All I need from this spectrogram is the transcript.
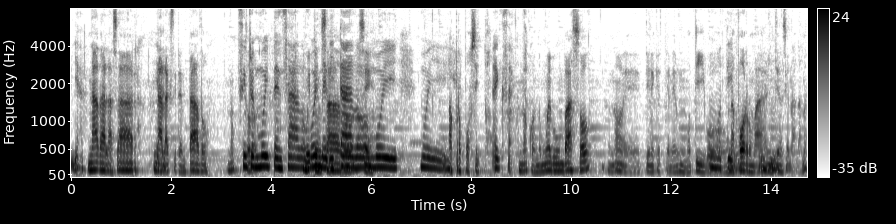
Ya. Nada al azar, nada accidentado. ¿no? Siempre muy pensado, muy, meditado, muy, muy... A propósito. Exacto. ¿no? Cuando mueve un vaso, ¿no? Eh, tiene que tener un motivo, una forma intencionada. ¿no?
